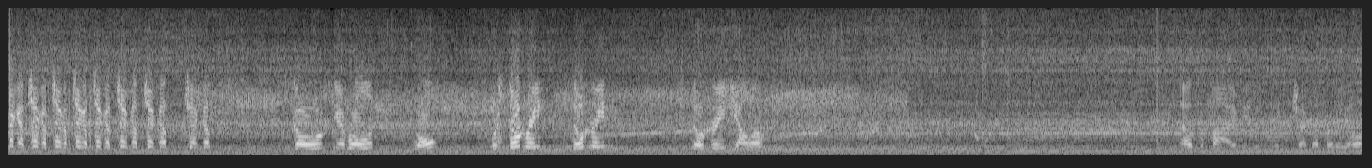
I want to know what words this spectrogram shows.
Check up, check up, check up, check up, check up, check up, check up, check up. Go, get rolling. Roll. We're still green, still green, still green, yellow. That was the five, he just didn't check up for the yellow.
